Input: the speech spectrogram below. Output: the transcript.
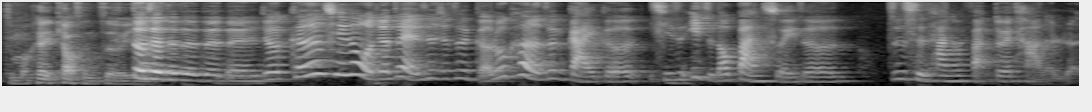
怎么可以跳成这样？对对对对对对，就可是其实我觉得这也是就是格鲁克的这个改革，其实一直都伴随着支持他跟反对他的人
